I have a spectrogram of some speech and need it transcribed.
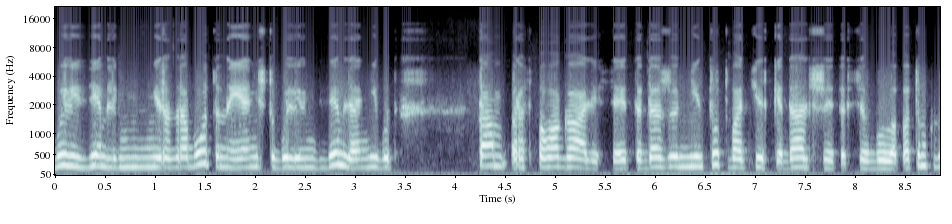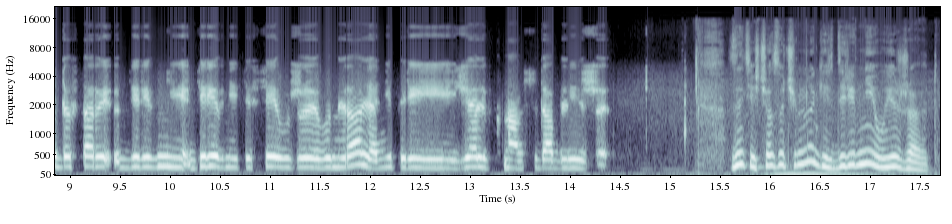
были земли не разработанные, и они, что были в земли, они вот там располагались. Это даже не тут в Атирке, дальше это все было. Потом, когда старые деревни, деревни эти все уже вымирали, они переезжали к нам сюда ближе. Знаете, сейчас очень многие из деревни уезжают.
